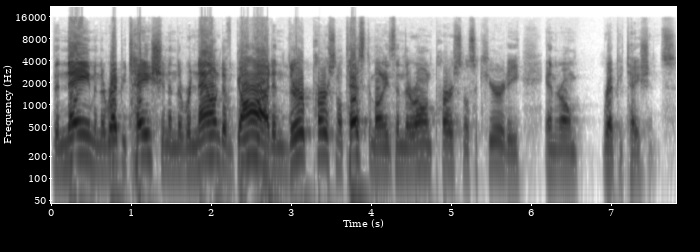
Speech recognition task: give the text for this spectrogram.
the name and the reputation and the renown of God and their personal testimonies and their own personal security and their own reputations.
